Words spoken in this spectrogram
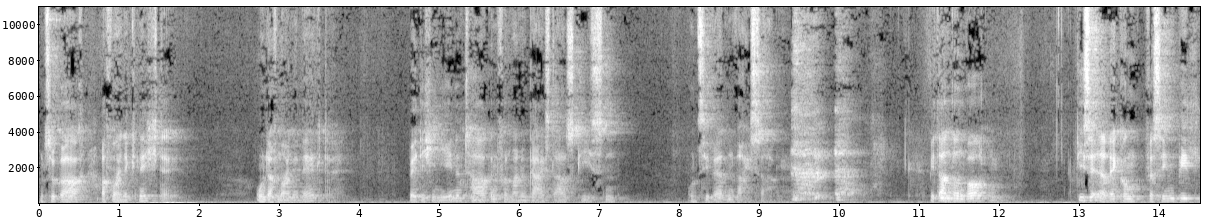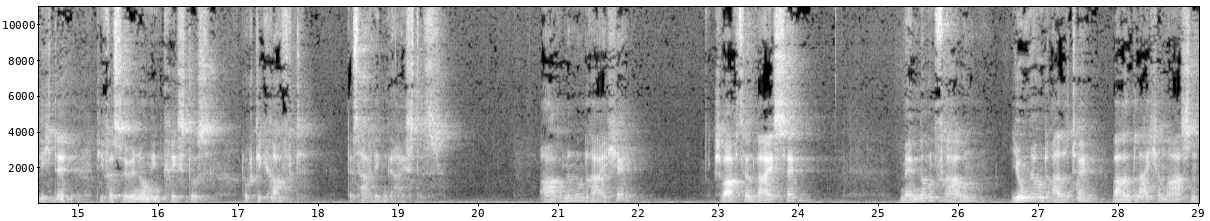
Und sogar auf meine Knechte und auf meine Mägde werde ich in jenen Tagen von meinem Geist ausgießen und sie werden Weissagen. Mit anderen Worten, diese Erweckung versinnbildlichte die Versöhnung in Christus durch die Kraft des Heiligen Geistes. Armen und Reiche, Schwarze und Weiße, Männer und Frauen, Junge und Alte waren gleichermaßen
